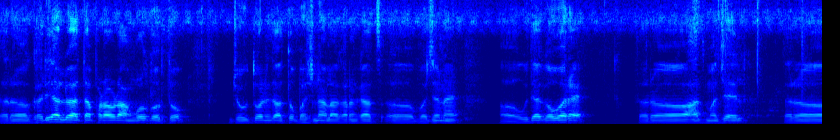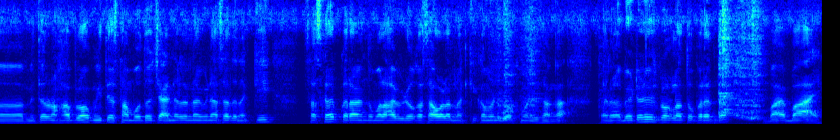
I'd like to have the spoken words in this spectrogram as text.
तर घरी आलो आहे आता फटाफट आंघोळ करतो. जेवतो आणि जातो भजनाला कारण का आज भजन आहे. उद्या गवर आहे. तर आज मजा येईल. तर मित्रांनो हा ब्लॉग मी इथेच थांबवतो. चॅनलला नवीन असा तर नक्की सबस्क्राईब करा आणि तुम्हाला हा व्हिडिओ कसा आवडला नक्की कमेंट बॉक्समध्ये सांगा. तर भेटेल ब्लॉगला तोपर्यंत. Bye bye.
